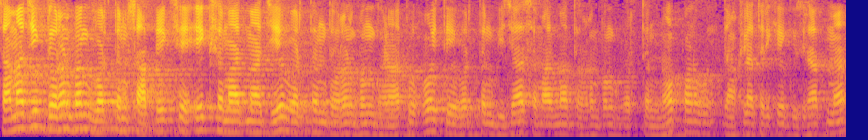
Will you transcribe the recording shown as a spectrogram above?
સામાજિક ધોરણભંગ વર્તન સાપેક્ષ છે. એક સમાજમાં જે વર્તન ધોરણભંગ ગણાતું હોય તે વર્તન બીજા સમાજમાં ધોરણભંગ વર્તન ન પણ હોય. દાખલા તરીકે ગુજરાતમાં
